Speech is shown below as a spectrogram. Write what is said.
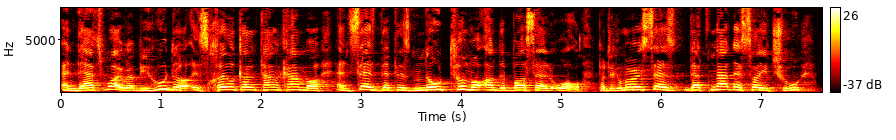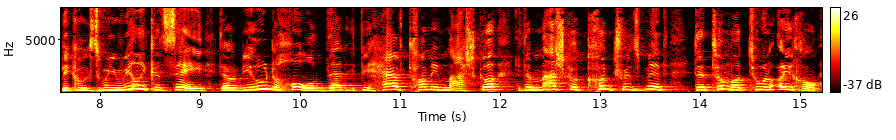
and that's why Rabbi Huda is chayil Tanakama and says that there's no tumor on the bus at all. But the Gemara says that's not necessarily true because we really could say that Rabbi Huda hold that if you have tummy mashka, that the mashka could transmit the tumor to an oichel.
